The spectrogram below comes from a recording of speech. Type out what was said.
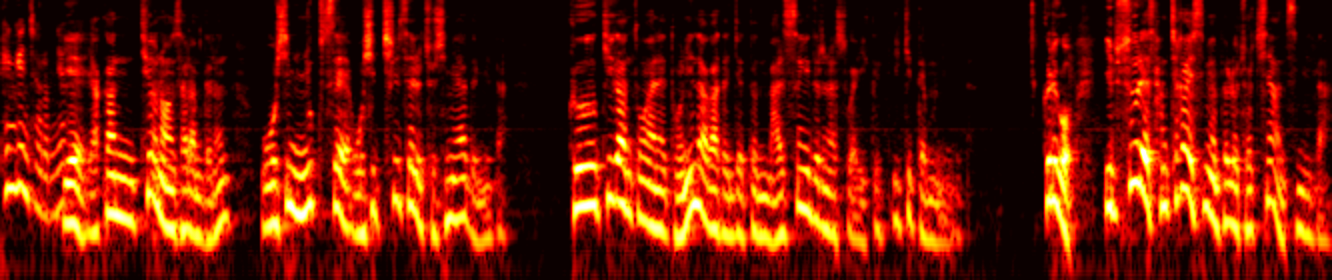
펭귄처럼요? 예, 약간 튀어나온 사람들은 56세, 57세를 조심해야 됩니다. 그 기간 동안에 돈이 나가든지 어떤 말썽이 드러날 수가 있, 기 때문입니다. 그리고 입술에 상처가 있으면 별로 좋지는 않습니다.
